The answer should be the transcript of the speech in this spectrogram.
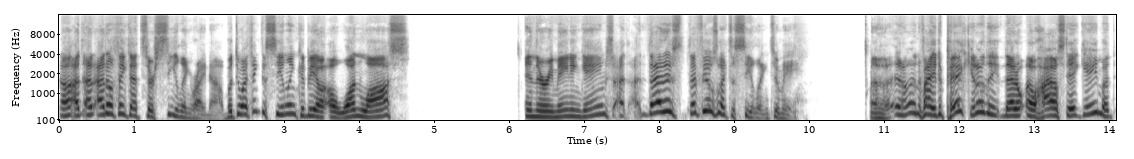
Uh, I, I, don't think that's their ceiling right now. But do I think the ceiling could be a, a one loss in their remaining games? I, that is that feels like the ceiling to me. Uh, you know, and if I had to pick, you know, the, that Ohio State game, but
